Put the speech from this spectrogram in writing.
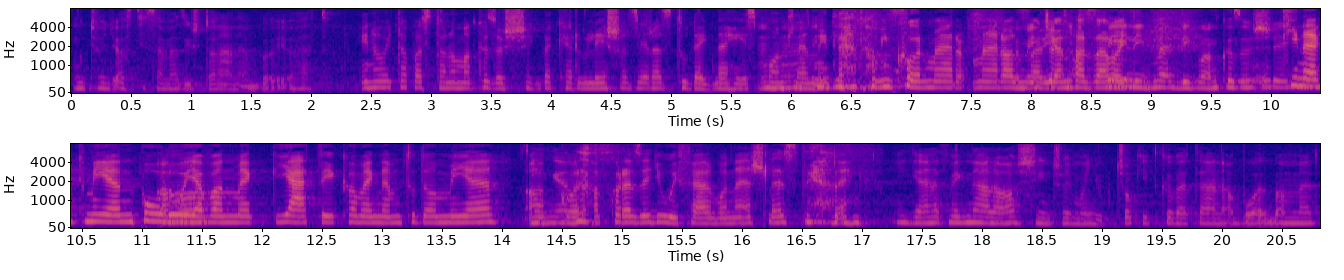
úgyhogy azt hiszem ez is talán ebből jöhet. Én ahogy tapasztalom, a közösségbe kerülés azért az tud egy nehéz pont uh-huh, lenni, igen. tehát amikor már, már azzal jön haza, félig, hogy meddig van közösség. Kinek milyen pólója Aha. van, meg játéka, meg nem tudom milyen, akkor, akkor az egy új felvonás lesz tényleg. Igen, hát még nála az sincs, hogy mondjuk csokit követelne a boltban, mert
